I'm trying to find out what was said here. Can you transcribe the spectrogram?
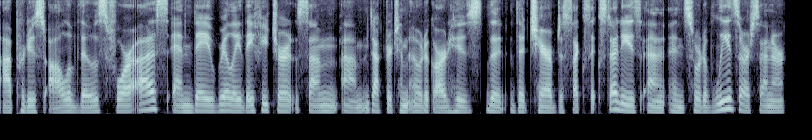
Uh, produced all of those for us, and they really they feature some um, Dr. Tim Odegard, who's the the chair of dyslexic studies and, and sort of leads our center.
